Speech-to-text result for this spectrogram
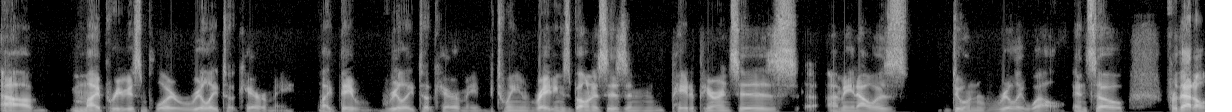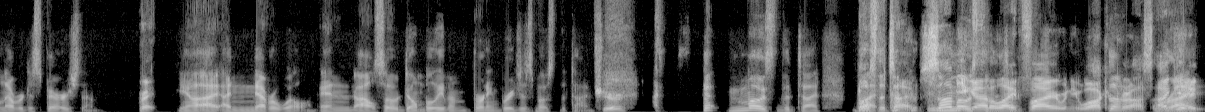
Uh, my previous employer really took care of me. Like they really took care of me between ratings bonuses and paid appearances. I mean, I was doing really well. And so for that, I'll never disparage them. You know, I, I never will. And I also don't believe in burning bridges most of the time. Sure. most of the time. most of the time. Some you got to light time. fire when you walk Some, across. I right. get it.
